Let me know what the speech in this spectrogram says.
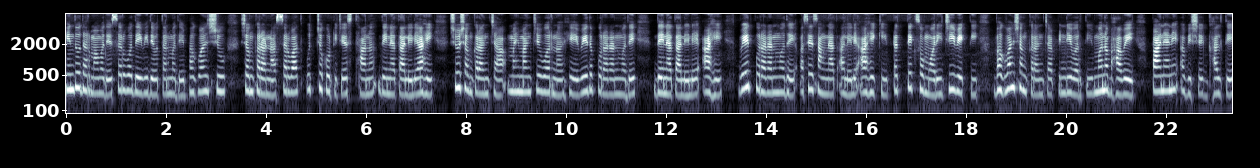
हिंदू धर्मामध्ये सर्व देवी देवतांमध्ये भगवान शिव शंकरांना सर्वात उच्च कोटीचे स्थान देण्यात आलेले आहे. शिवशंकरांच्या महिमांचे वर्णन हे वेदपुराणांमध्ये देण्यात आलेले आहे. वेद पुराणांमध्ये असे सांगण्यात आलेले आहे की प्रत्येक सोमवारी जी व्यक्ती भगवान शंकरांच्या पिंडीवरती मनभावे पाण्याने अभिषेक घालते.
